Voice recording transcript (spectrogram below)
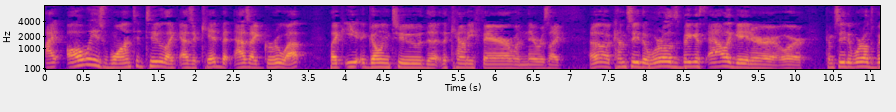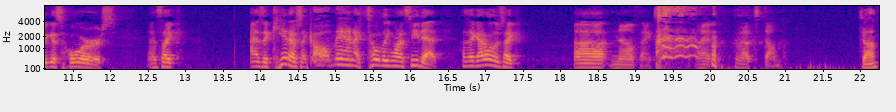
I always wanted to like as a kid, but as I grew up, like e- going to the the county fair when there was like, oh, come see the world's biggest alligator or come see the world's biggest horse. And it's like, as a kid, I was like, oh man, I totally want to see that. As I got older, it's like, uh, no, thanks. I, that's dumb. John,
